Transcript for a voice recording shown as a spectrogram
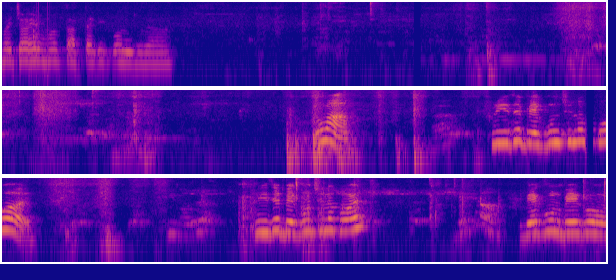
সবাই জয় হো তাড়াতাড়ি বন্ধুরা। তোমা ফ্রিজে বেগুন ছিল কই? ফ্রিজে বেগুন ছিল কই? বেগুন বেগুন।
